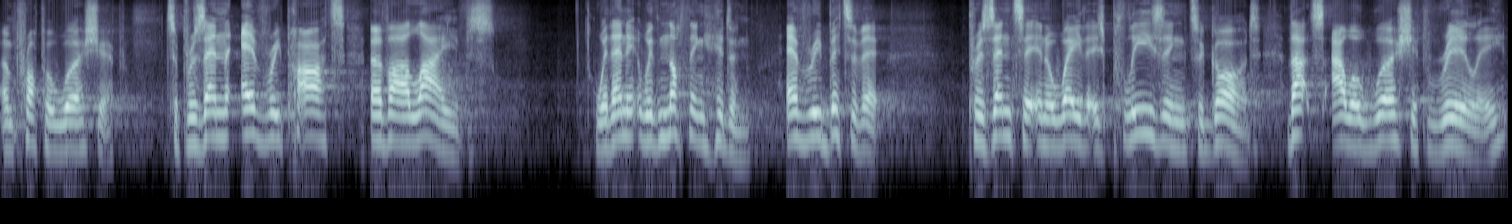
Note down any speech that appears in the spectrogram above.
and proper worship. To present every part of our lives with, any, with nothing hidden, every bit of it, present it in a way that is pleasing to God. That's our worship, really.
